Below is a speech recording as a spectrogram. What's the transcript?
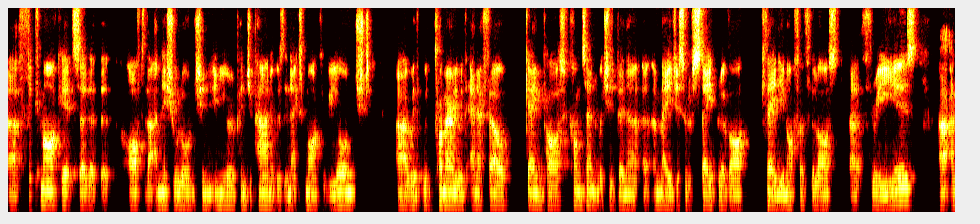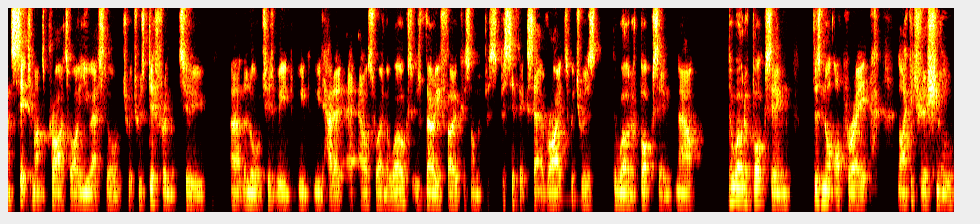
uh, fifth market. So that, that, after that initial launch in, in, Europe and Japan, it was the next market we launched uh, with, with, primarily with NFL Game Pass content, which has been a, a, major sort of staple of our Canadian offer for the last uh, three years. Uh, and six months prior to our US launch, which was different to uh, the launches we'd, we'd, we'd had elsewhere in the world because it was very focused on a specific set of rights, which was the world of boxing. Now, the world of boxing does not operate like a traditional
